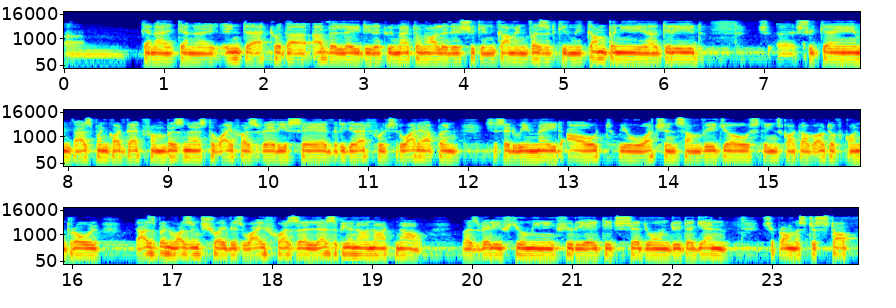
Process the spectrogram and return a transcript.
um, can I can I interact with the other lady that we met on holiday? She can come and visit give me company agreed. She, uh, she came the husband got back from business the wife was very sad regretful she said what happened? She said we made out we were watching some videos things got out of control. The husband wasn't sure if his wife was a lesbian or not now. He was very fuming infuriated. She said you won't do it again. She promised to stop.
